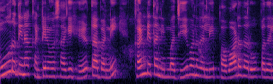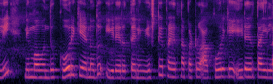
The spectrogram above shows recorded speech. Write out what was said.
ಮೂರು ದಿನ ಕಂಟಿನ್ಯೂಸ್ ಆಗಿ ಹೇಳ್ತಾ ಬನ್ನಿ. ಖಂಡಿತ ನಿಮ್ಮ ಜೀವನದಲ್ಲಿ, ಪವಾಡದ ರೂಪದಲ್ಲಿ ನಿಮ್ಮ ಒಂದು ಕೋರಿಕೆ ಅನ್ನೋದು ಈಡೇರುತ್ತೆ. ನೀವು ಎಷ್ಟೇ ಪ್ರಯತ್ನ ಪಟ್ಟರು ಆ ಕೋರಿಕೆ ಈಡೇರ್ತಾ ಇಲ್ಲ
